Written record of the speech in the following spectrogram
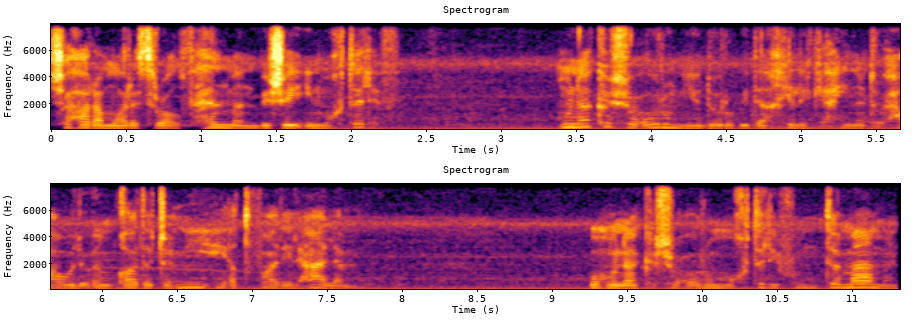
شعر موريس رولف هيلمان بشيء مختلف. هناك شعور يدور بداخلك حين تحاول إنقاذ جميع أطفال العالم. وهناك شعور مختلف تماما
